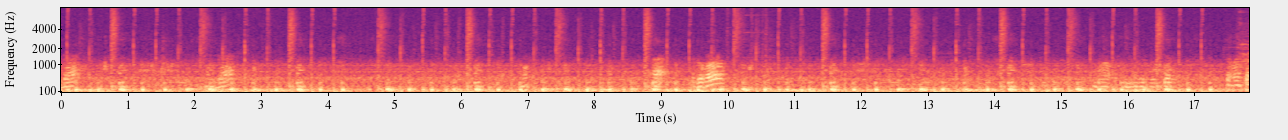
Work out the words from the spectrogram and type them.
One back. One back. No. Tak, próbował. No, powinien. To ma to,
